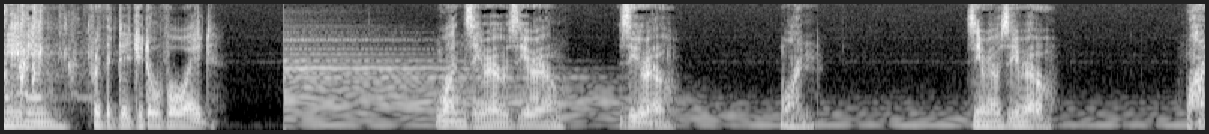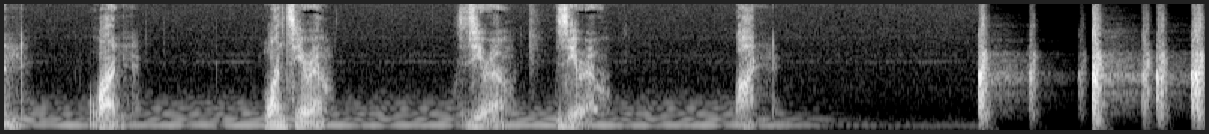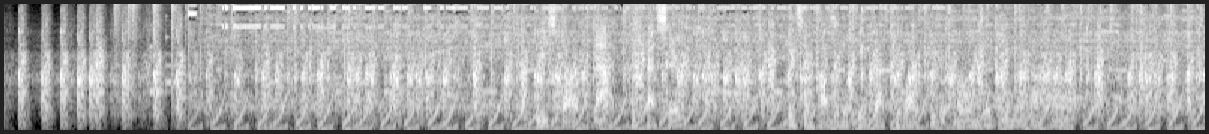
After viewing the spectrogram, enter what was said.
Meaning for the digital void. One zero zero zero one. Zero zero one. One. One zero zero zero one. Restart that, Professor. Please send positive feedback to ypetercombs at gmail.com.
